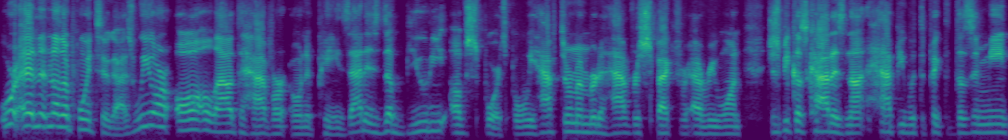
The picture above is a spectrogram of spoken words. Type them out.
Or and another point too, guys. We are all allowed to have our own opinions. That is the beauty of sports. But we have to remember to have respect for everyone. Just because Kata is not happy with the pick, that doesn't mean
